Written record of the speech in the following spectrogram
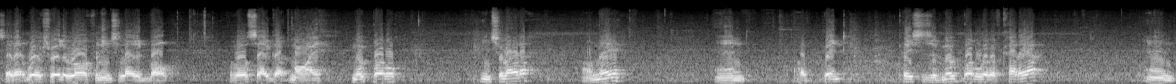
So that works really well for an insulated bolt. I've also got my milk bottle insulator on there and I've bent pieces of milk bottle that I've cut out and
